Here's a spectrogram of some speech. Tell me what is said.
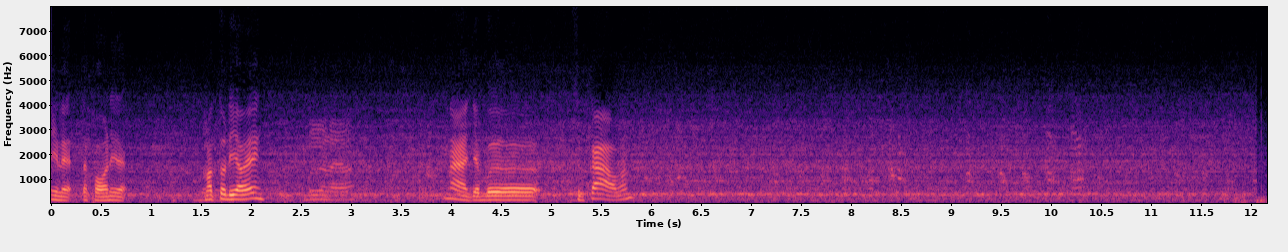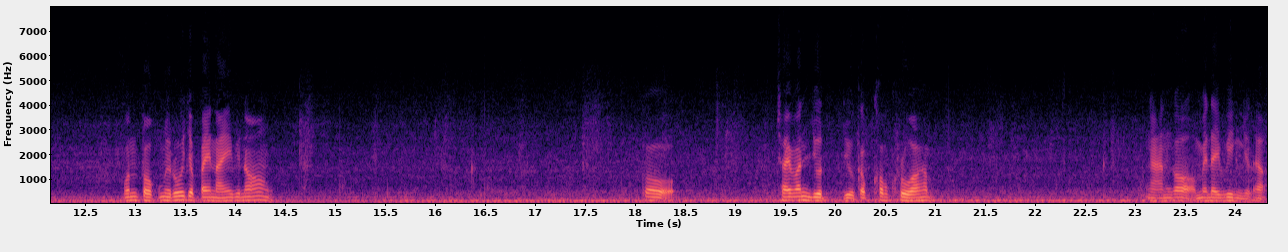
นี่แหละตะขอนี่แหละ มาตัวเดียวเองเบอร์อะไรวะน่าจะเบอร์สิบเก้ามั้งฝนตกไม่รู้จะไปไหนพี่น้อง ก็ ใช้วันหยุดอยู่กับครอบครัวครับ งานก็ไม่ได้วิ่งอยู่แล้ว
